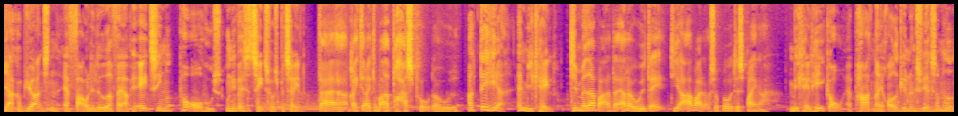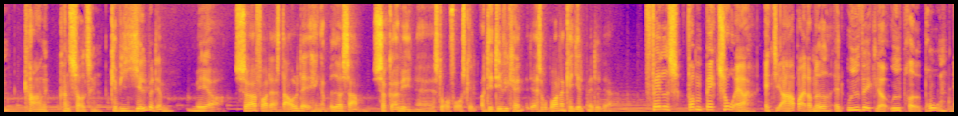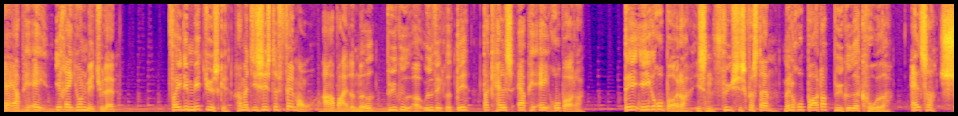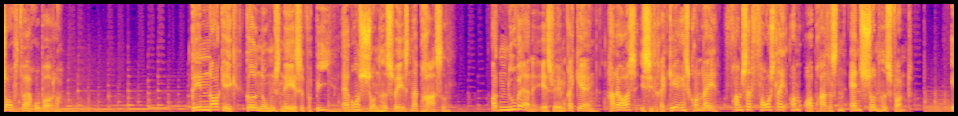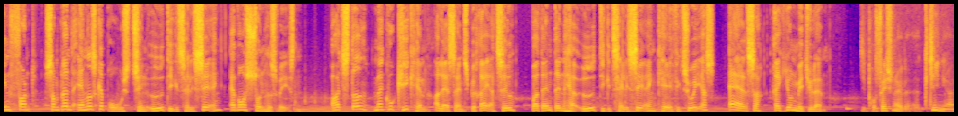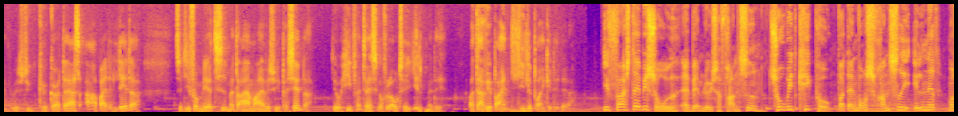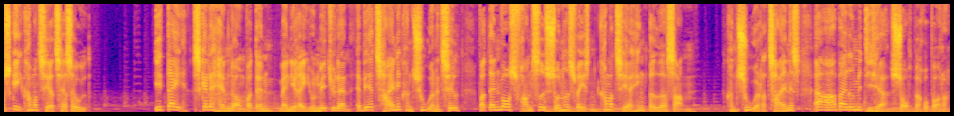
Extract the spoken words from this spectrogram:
Jakob Jørgensen er faglig leder for RPA-teamet på Aarhus Universitetshospital. Der er rigtig, rigtig meget pres på derude. Og det her er Michael. De medarbejdere, der er derude i dag, de arbejder jo så blodet det springer. Michael Hegård er partner i rådgivningsvirksomheden Carve Consulting. Kan vi hjælpe dem med at sørge for, at deres dagligdag hænger bedre sammen, så gør vi en øh, stor forskel. Og det er det, vi kan. Altså, robotterne kan hjælpe med det der. Fælles for dem begge to er, at de arbejder med at udvikle og udbrede brugen af RPA i Region Midtjylland. For i det midtjyske har man de sidste fem år arbejdet med, bygget og udviklet det, der kaldes RPA-robotter. Det er ikke robotter i sådan fysisk forstand, men robotter bygget af koder. Altså software-robotter. Det er nok ikke gået nogens næse forbi, at vores sundhedsvæsen er presset. Og den nuværende SVM-regering har da også i sit regeringsgrundlag fremsat forslag om oprettelsen af en sundhedsfond. En fond, som blandt andet skal bruges til en øget digitalisering af vores sundhedsvæsen. Og et sted, man kunne kigge hen og lade sig inspirere til, hvordan den her øgede digitalisering kan effektueres, er altså Region Midtjylland. De professionelle klinikere, hvis de kan gøre deres arbejde lettere, så de får mere tid med dig og mig, hvis vi er patienter. Det er jo helt fantastisk at få lov til at hjælpe med det. Og der er vi bare en lille brik i det der. I første episode af Hvem løser fremtiden tog vi et kig på, hvordan vores fremtidige elnet måske kommer til at tage sig ud. I dag skal det handle om, hvordan man i Region Midtjylland er ved at tegne konturerne til, hvordan vores fremtidige sundhedsvæsen kommer til at hænge bedre sammen. Konturer, der tegnes, er arbejdet med de her software-robotter.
